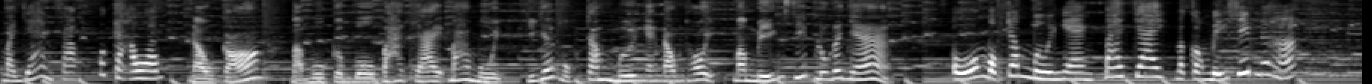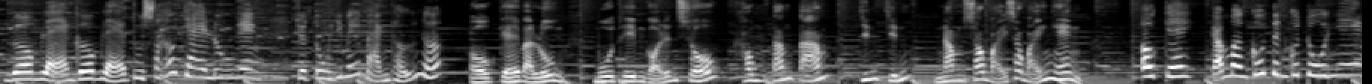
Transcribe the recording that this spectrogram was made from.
Mà giá làm sao có cao không? Đâu có. Bà mua combo 3 chai 3 mùi chỉ với 110 ngàn đồng thôi mà miễn ship luôn đó nha. Ủa 110 ngàn ba chai mà còn miễn ship nữa hả? Gom lẹ gom lẹ tôi sáu chai luôn nghe cho tôi với mấy bạn thử nữa. Ok bà luôn, mua thêm gọi đến số 088 99 56767 nghe. ok cảm ơn cố tin của tôi nghe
